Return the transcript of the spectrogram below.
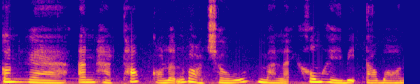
con gà ăn hạt thóc có lẫn vỏ trấu mà lại không hề bị táo bón.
